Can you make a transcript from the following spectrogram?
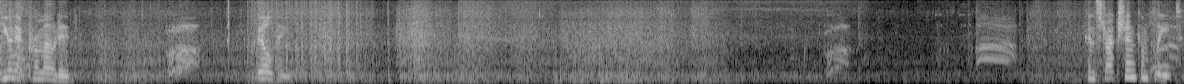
Unit promoted. Building. Construction complete.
